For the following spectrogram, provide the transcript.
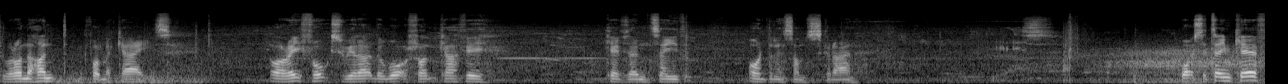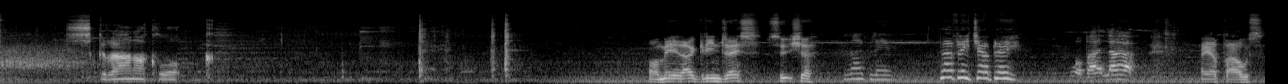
So we're on the hunt for Mackay's. Alright folks, we're at the Waterfront Cafe. Kev's inside ordering some scran. Yes. What's the time Kev? Scran o'clock. Oh mate, that green dress suits you. Lovely. Lovely jubbly. What about that? Hiya pals.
